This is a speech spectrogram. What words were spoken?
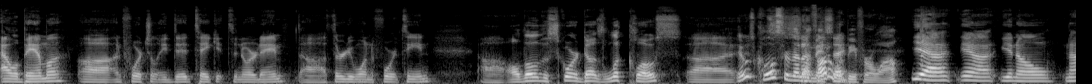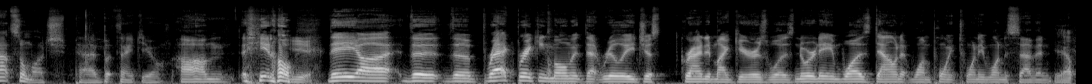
Alabama, uh, unfortunately, did take it to Notre Dame, uh, 31 to 14. Uh, although the score does look close, uh, It was closer than I some may thought it would be for a while. Yeah, yeah, you know, not so much, Pad, but thank you. Um, you know, Yeah. they uh the the back breaking moment that really just grinded my gears was Notre Dame was down at one point, twenty one to seven. Yep.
